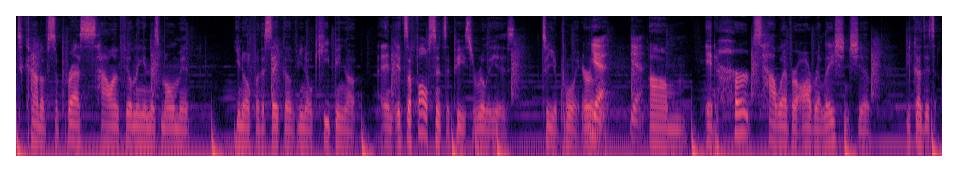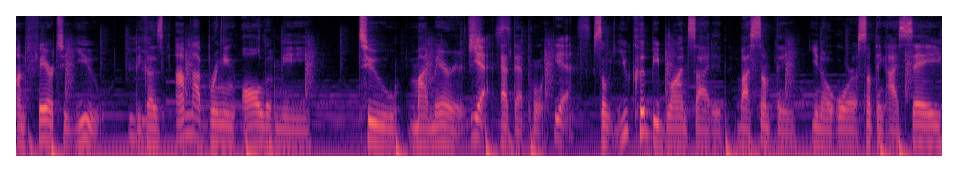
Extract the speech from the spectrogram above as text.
to kind of suppress how I'm feeling in this moment, you know, for the sake of you know keeping up. And it's a false sense of peace. It really is. To your point earlier. Yeah. Yeah. Um, it hurts, however, our relationship because it's unfair to you Mm-hmm. because I'm not bringing all of me to my marriage Yes. at that point. yes. So you could be blindsided by something, you know, or something I say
